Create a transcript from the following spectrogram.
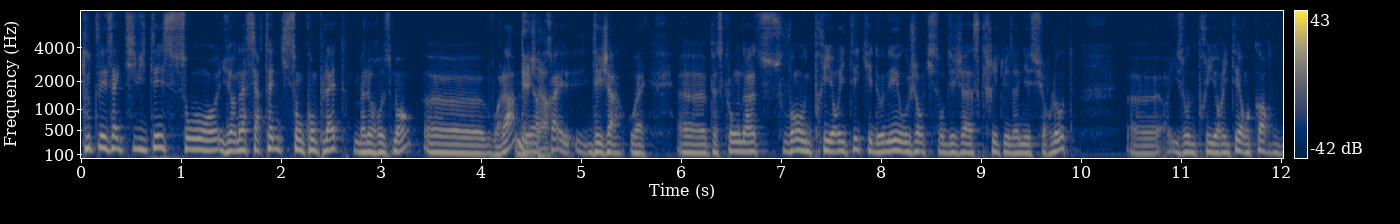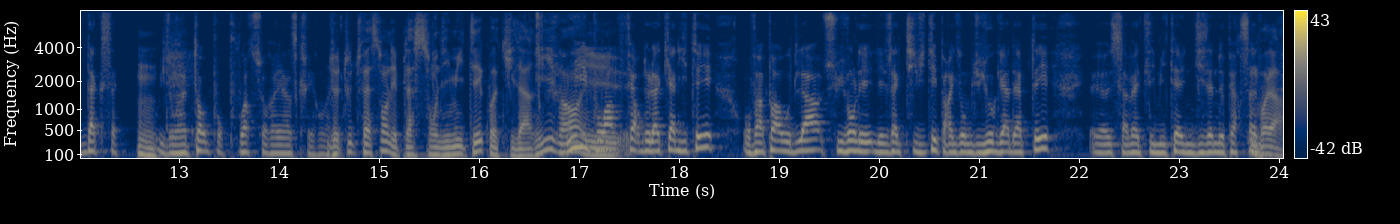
Toutes les activités sont, il y en a certaines qui sont complètes malheureusement, euh, voilà. Déjà. Mais après, déjà, ouais, parce qu'on a souvent une priorité qui est donnée aux gens qui sont déjà inscrits d'une année sur l'autre. Euh, ils ont une priorité encore d'accès. Hmm. Ils ont un temps pour pouvoir se réinscrire. De toute façon, les places sont limitées, quoi qu'il arrive. Hein, oui, pour faire de la qualité, on va pas au-delà, suivant les, activités, par exemple du yoga adapté, euh, ça va être limité à une dizaine de personnes. Voilà.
